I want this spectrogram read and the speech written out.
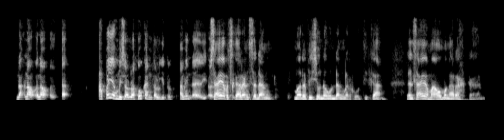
now, now, now, uh, apa yang bisa lakukan kalau gitu? I mean, uh, saya sekarang sedang merevisi undang-undang narkotika dan saya mau mengarahkan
